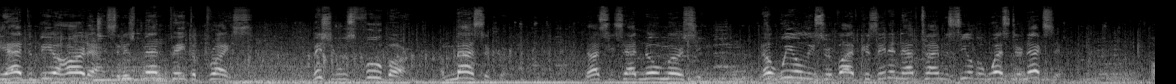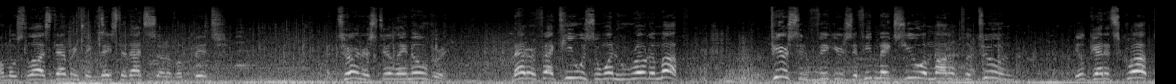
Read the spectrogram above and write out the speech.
He had to be a hard ass, and his men paid the price. Mission was Fubar, a massacre. Nazis had no mercy. Hell, we only survived because they didn't have time to seal the western exit. Almost lost everything thanks to that son of a bitch. And Turner still ain't over it. Matter of fact, he was the one who wrote him up. Pearson figures if he makes you a model platoon, he'll get it scrubbed.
